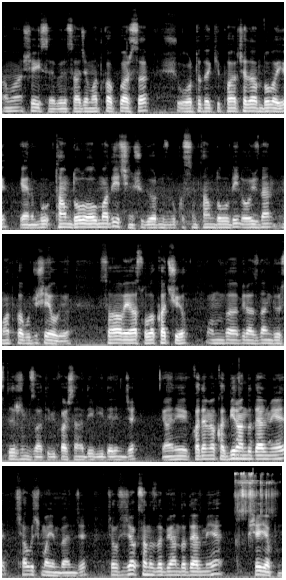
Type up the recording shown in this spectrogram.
Ama şeyse böyle sadece matkap varsa şu ortadaki parçadan dolayı yani bu tam dolu olmadığı için şu gördüğünüz bu kısım tam dolu değil. O yüzden matkap ucu şey oluyor. Sağa veya sola kaçıyor. Onu da birazdan gösteririm zaten birkaç tane deliği delince. Yani kademe kademe bir anda delmeye çalışmayın bence. Çalışacaksanız da bir anda delmeye şey yapın.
